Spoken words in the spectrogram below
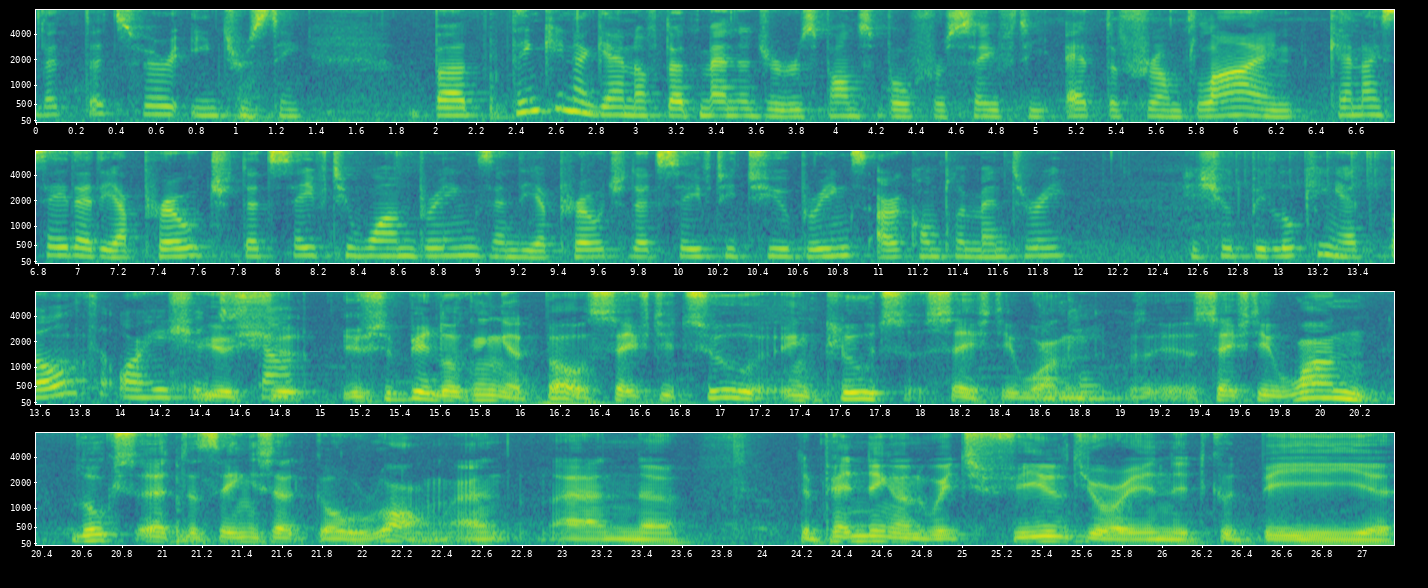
That, that's very interesting. But thinking again of that manager responsible for safety at the front line, can I say that the approach that Safety 1 brings and the approach that Safety 2 brings are complementary? He should be looking at both, or he should you stop? should you should be looking at both. Safety two includes safety one. Okay. Safety one looks at the things that go wrong, and and uh, depending on which field you're in, it could be. Uh,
